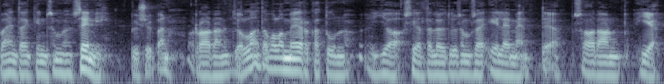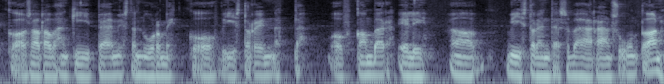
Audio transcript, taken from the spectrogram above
vähintäänkin semmoinen semi-pysyvän radan jollain tavalla merkatun, ja sieltä löytyy semmoisia elementtejä. Saadaan hiekkaa, saadaan vähän kiipeämistä, nurmikkoa, viistorinnettä, off-camber, eli äh, viistorinteessä väärään suuntaan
